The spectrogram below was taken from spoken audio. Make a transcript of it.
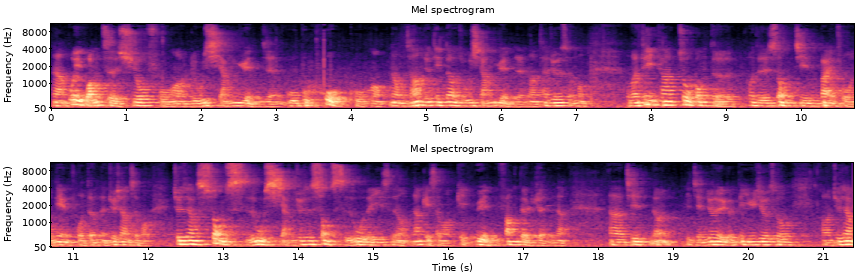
那为王者修佛哦，如想远人，无不获果哦。那我们常常就听到如想远人哦，他就是什么？我们替他做功德，或者是诵经、拜佛、念佛等等，就像什么？就像送食物，想就是送食物的意思哦。那给什么？给远方的人呢、那其实那以前就有一个比喻，就是说哦，就像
